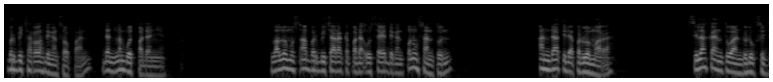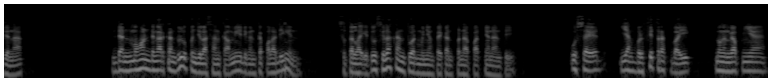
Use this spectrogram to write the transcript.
Berbicaralah dengan sopan dan lembut padanya. Lalu Mus'ab berbicara kepada Usaid dengan penuh santun, Anda tidak perlu marah. Silahkan Tuan duduk sejenak, dan mohon dengarkan dulu penjelasan kami dengan kepala dingin. Setelah itu silahkan Tuan menyampaikan pendapatnya nanti. Usaid yang berfitrat baik menganggapnya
